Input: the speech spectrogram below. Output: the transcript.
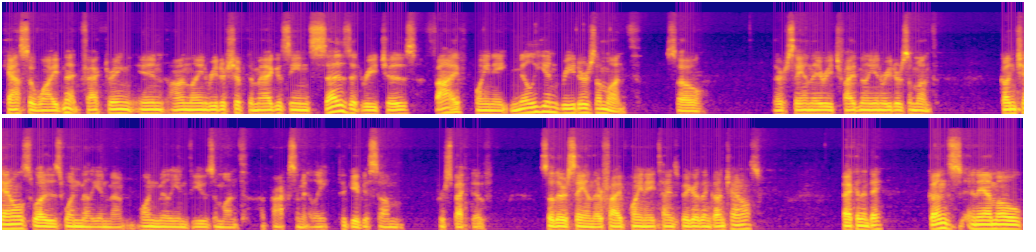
Casts a wide net. Factoring in online readership, the magazine says it reaches 5.8 million readers a month. So they're saying they reach 5 million readers a month. Gun Channels was 1 million, 1 million views a month, approximately, to give you some perspective. So they're saying they're 5.8 times bigger than Gun Channels back in the day. Guns and ammo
